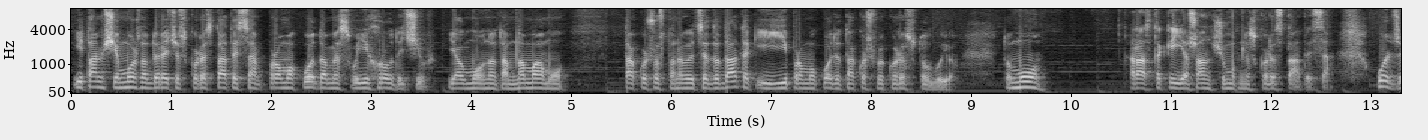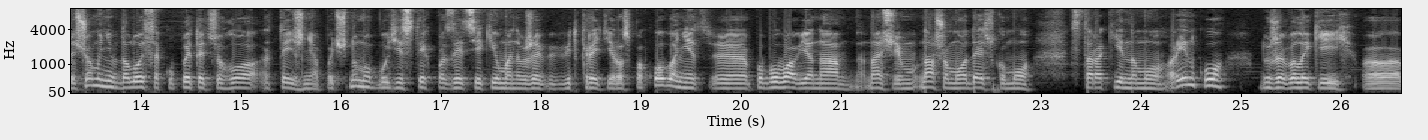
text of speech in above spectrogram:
І там ще можна, до речі, скористатися промокодами своїх родичів. Я умовно там на маму також установив цей додаток і її промокоди також використовую. Тому раз такий є шанс, чому б не скористатися. Отже, що мені вдалося купити цього тижня? Почну, мабуть, із тих позицій, які в мене вже відкриті і розпаковані. Е, Побував я на нашому, нашому одеському старокінному ринку. Дуже великий е,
